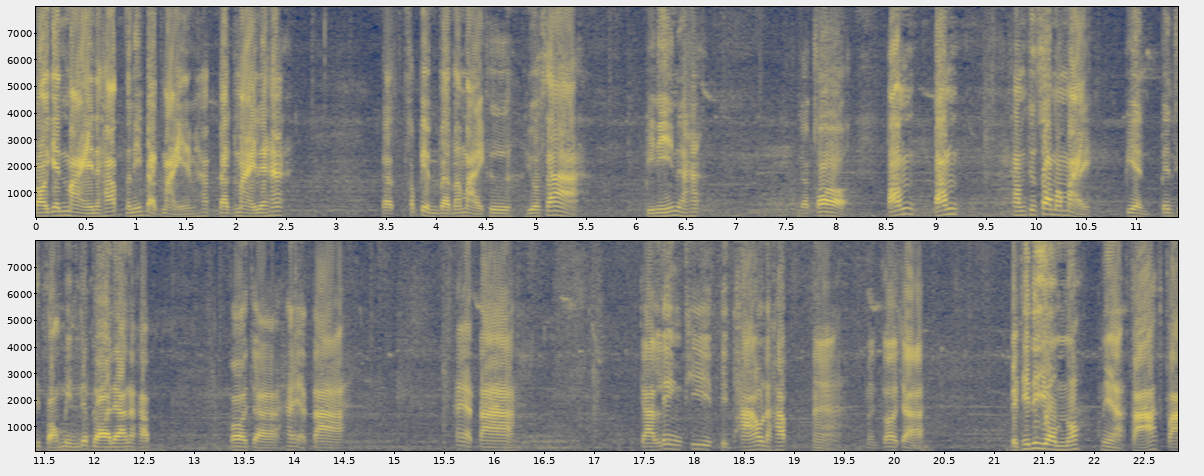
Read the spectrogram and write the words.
รอยเย็นใหม่นะครับตอนนี้แบตใหม่เห็นไหมครับแบตใหม่เลยฮะแบตเขาเปลี่ยนแบตมาใหม่คือโยซ่าปีนี้นะฮะแล้วก็ปั๊มปั๊มทำชุดซ่อมมาใหม่ เปลี่ยนเป็น 12 มิลเรียบร้อยแล้วนะครับ ก็จะให้อัตรา ให้อัตราการเร่งที่ติดเท้านะครับ อ่า มันก็จะเป็นที่นิยมเนาะ เนี่ย ฝา ฝา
